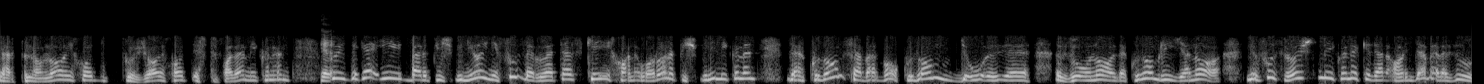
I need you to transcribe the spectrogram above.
در پلان خود پروژه خود استفاده می‌کنن توی دیگه این بر پیش بینی های نفوذ ضرورت است که خانواران پیش بینی می‌کنن در کدام سبب با کدام زونا در کدام ریجنا نفوذ رشد می‌کنه که در آینده بر از او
